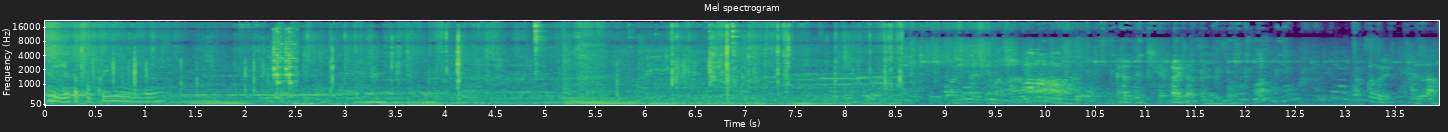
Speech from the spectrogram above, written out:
근데 얘가 더 끌리는데. 제발 잡자 여기서 딱 달라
